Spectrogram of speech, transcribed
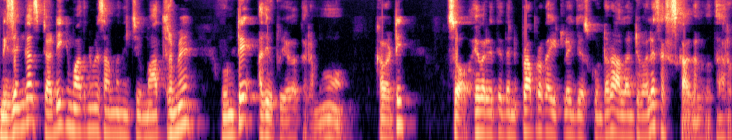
నిజంగా స్టడీకి మాత్రమే సంబంధించి మాత్రమే ఉంటే అది ఉపయోగకరము. కాబట్టి సో ఎవరైతే దాన్ని ప్రాపర్గా యూటిలైజ్ చేసుకుంటారో అలాంటి వాళ్ళే సక్సెస్ కాగలుగుతారు.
